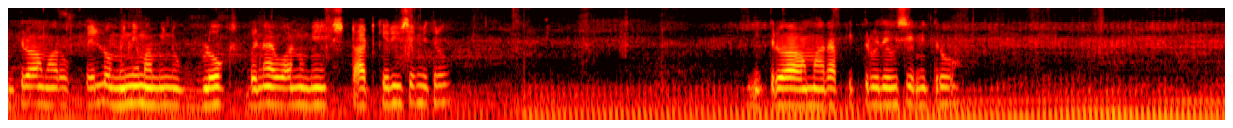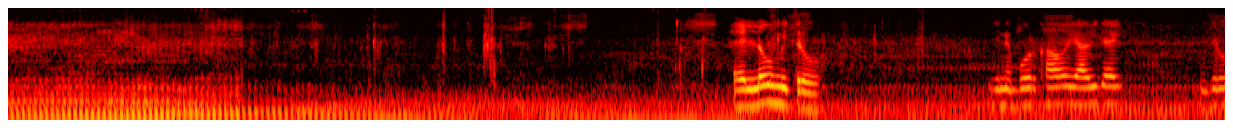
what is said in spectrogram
મિત્રો, આ મારો પહેલો મિનિમમ મિનું બ્લોગ બનાવવાનું મેં સ્ટાર્ટ કર્યું છે, મિત્રો. મિત્રો, આ અમારા પિતૃદેવ છે, મિત્રો. હેલો મિત્રો. જેને બોર ખાવો આવી જાય. મિત્રો.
